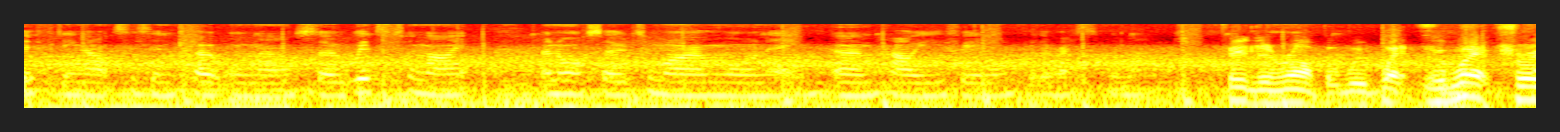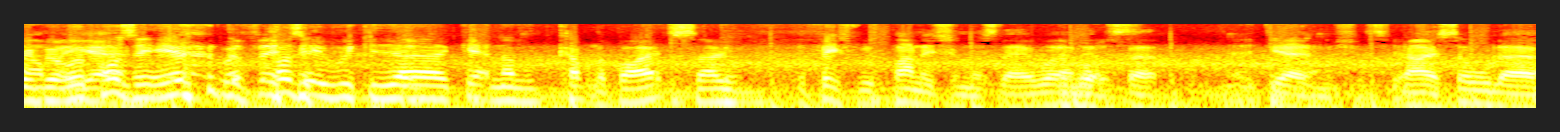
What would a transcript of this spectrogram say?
15 ounces in total now. So with tonight and also tomorrow morning, um, how are you feeling for the rest of the night? Feeling right, but we're wet. We're wet through, but we? we're Yeah. positive. We're positive we could uh, get another couple of bites. So The fish was punishing us there, weren't It it? was. But Yeah, it did yeah, yeah. no, it's all uh,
